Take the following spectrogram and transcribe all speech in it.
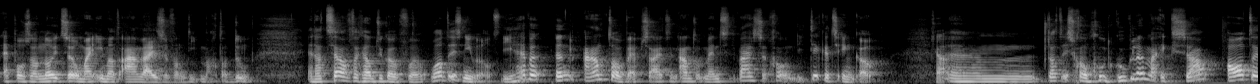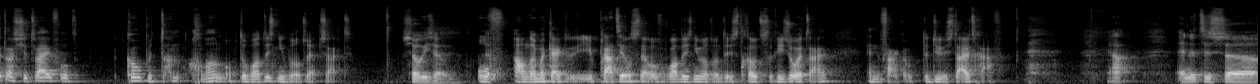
Apple zal nooit zomaar iemand aanwijzen van die mag dat doen. En datzelfde geldt natuurlijk ook voor Walt Disney World. Die hebben een aantal websites, een aantal mensen waar ze gewoon die tickets inkopen. Ja. Ehm, dat is gewoon goed googlen, maar ik zou altijd als je twijfelt, koop het dan gewoon op de Walt Disney World website. sowieso. Of ander, maar kijk, je praat heel snel over Walt Disney World, want het is het grootste resort daar. En vaak ook de duurste uitgave. Ja, en het is eh,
